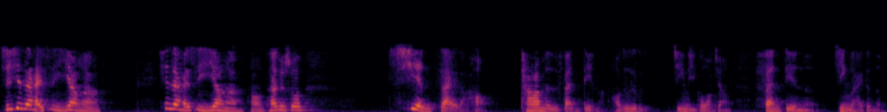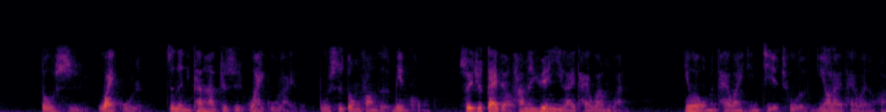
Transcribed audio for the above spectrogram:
其实现在还是一样啊，现在还是一样啊，好，他就说现在啦，哈，他们饭店啊，好，这是经理跟我讲，饭店呢进来的呢都是外国人，真的，你看他就是外国来的，不是东方的面孔。所以就代表他们愿意来台湾玩，因为我们台湾已经解除了，你要来台湾的话，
